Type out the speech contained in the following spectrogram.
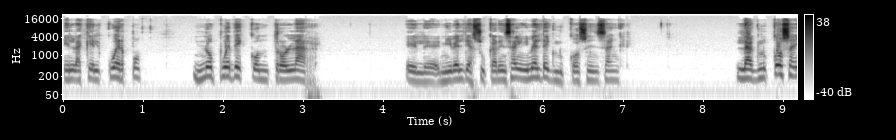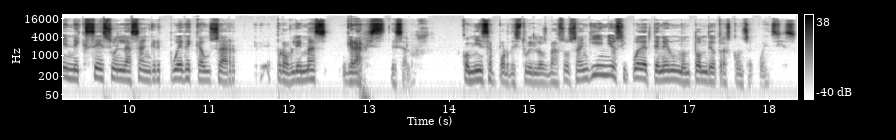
en la que el cuerpo no puede controlar el eh, nivel de azúcar en sangre, el nivel de glucosa en sangre. La glucosa en exceso en la sangre puede causar eh, problemas graves de salud. Comienza por destruir los vasos sanguíneos y puede tener un montón de otras consecuencias.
